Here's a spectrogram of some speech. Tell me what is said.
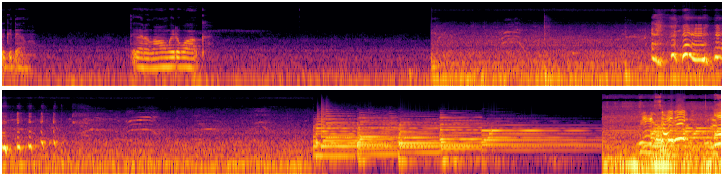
Look at them. They got a long way to walk. You excited? Yes!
